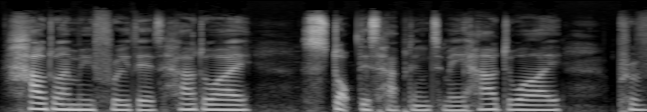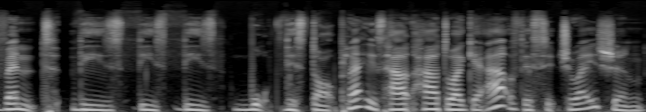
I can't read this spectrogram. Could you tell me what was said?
How do I move through this? How do I stop this happening to me? How do I prevent these these these what this dark place? How how do i get out of this situation?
